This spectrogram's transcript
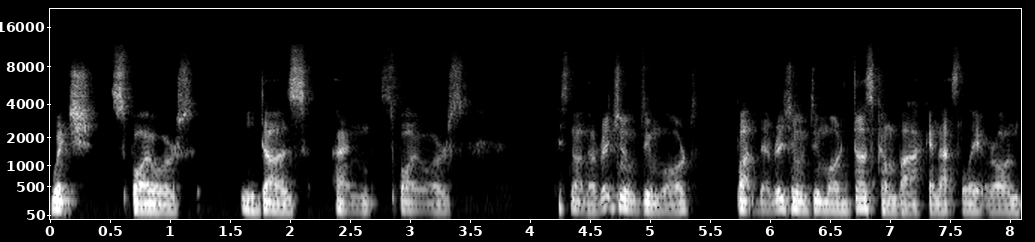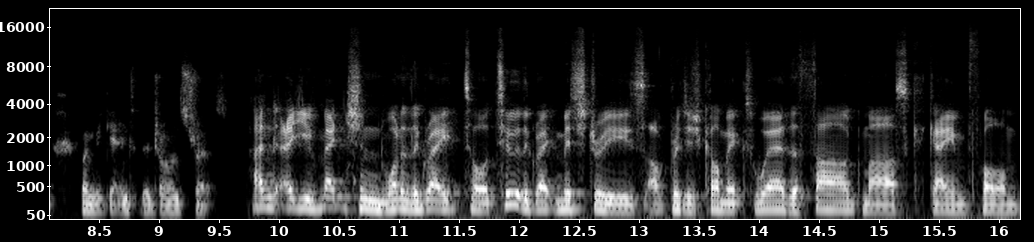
Which spoilers he does, and spoilers. It's not the original Doomlord, but the original Doomlord does come back, and that's later on when we get into the drawn strips. And uh, you've mentioned one of the great, or two of the great mysteries of British comics, where the Tharg mask came from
